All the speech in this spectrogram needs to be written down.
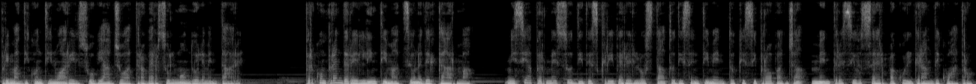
prima di continuare il suo viaggio attraverso il mondo elementare. Per comprendere l'intima azione del karma, mi sia permesso di descrivere lo stato di sentimento che si prova già mentre si osserva quel grande quadro.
